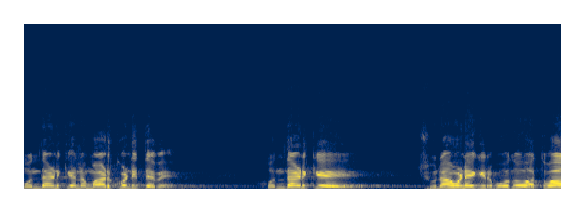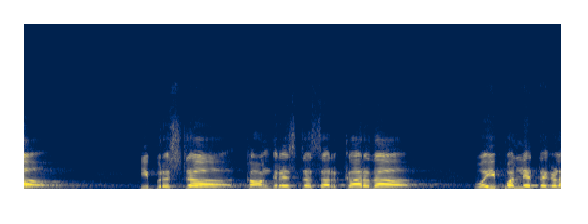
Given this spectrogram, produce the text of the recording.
ಹೊಂದಾಣಿಕೆಯನ್ನು ಮಾಡಿಕೊಂಡಿದ್ದೇವೆ. ಹೊಂದಾಣಿಕೆ ಚುನಾವಣೆಗಿರ್ಬೋದು ಅಥವಾ ಈ ಭ್ರಷ್ಟ ಕಾಂಗ್ರೆಸ್ನ ಸರ್ಕಾರದ ವೈಫಲ್ಯತೆಗಳ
